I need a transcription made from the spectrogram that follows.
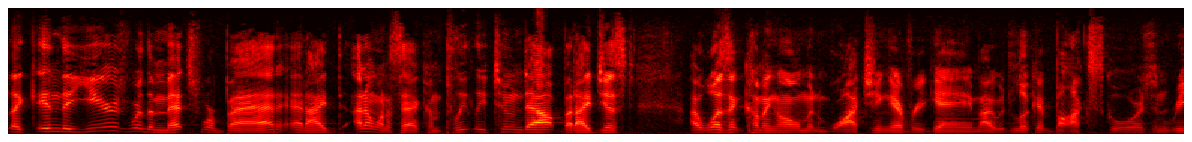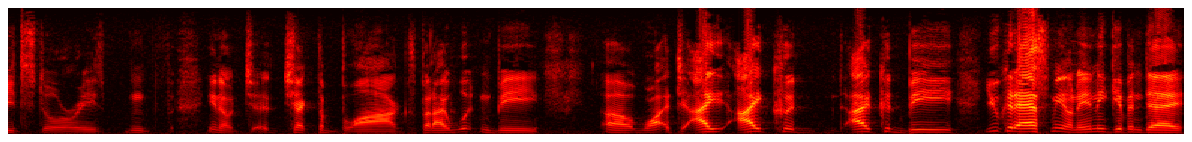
like in the years where the Mets were bad, and I I don't want to say I completely tuned out, but I just I wasn't coming home and watching every game. I would look at box scores and read stories, and, you know, ch- check the blogs, but I wouldn't be uh, watch. I I could I could be. You could ask me on any given day,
